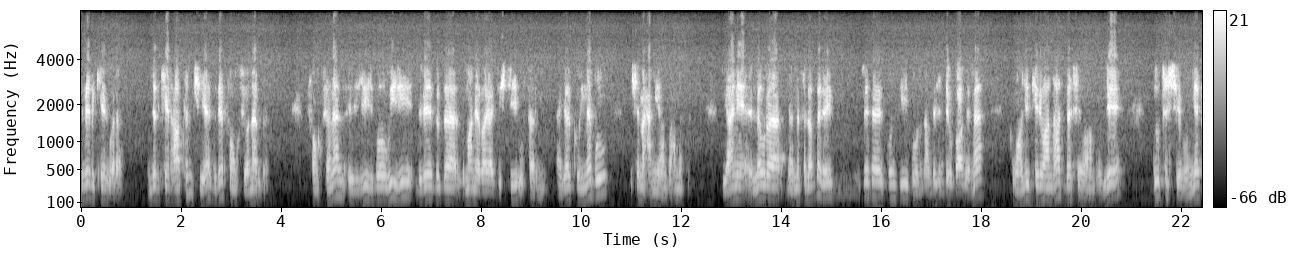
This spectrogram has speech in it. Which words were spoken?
divê bi kêr were ince dikêr hatin çi ye divê fonksyoner be fonksiyonel jî ji bo wî jî divê bibe zimanê raya giştî û fermî eger ku nebû işe me hemiyan zahmet yani lewre mesela berê zêde gundî bûn em bêjin dê کرمانجی کریوان دهات بشه وان بو لی دو تشی بون یک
